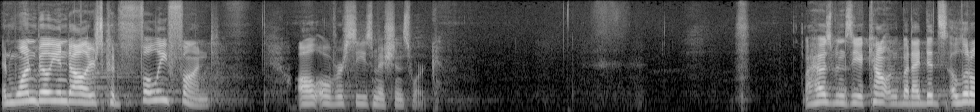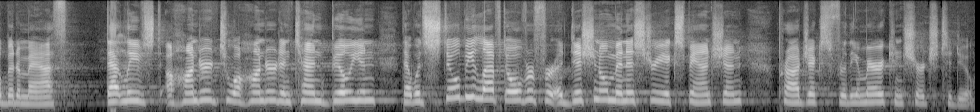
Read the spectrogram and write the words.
And $1 billion could fully fund all overseas missions work. My husband's the accountant, but I did a little bit of math. That leaves 100 to 110 billion that would still be left over for additional ministry expansion projects for the American church to do.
